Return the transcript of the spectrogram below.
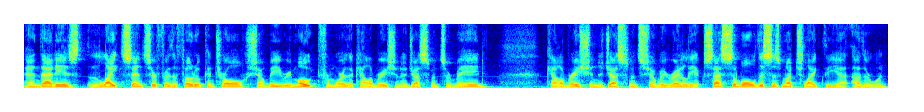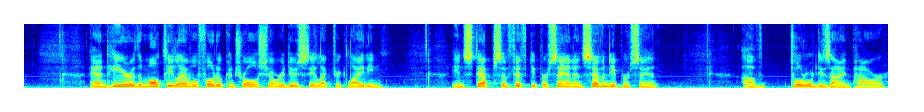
And that is the light sensor for the photo control shall be remote from where the calibration adjustments are made. Calibration adjustments shall be readily accessible. This is much like the uh, other one. And here the multi-level photo control shall reduce the electric lighting in steps of 50% and 70% of total design power.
